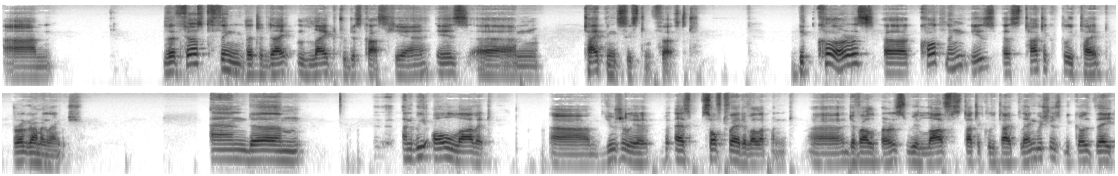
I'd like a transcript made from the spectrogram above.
um, the first thing that I'd like to discuss here is um, typing system first. Because uh, Kotlin is a statically typed programming language and um, and we all love it. Uh, usually, as software development uh, developers, we love statically typed languages because they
